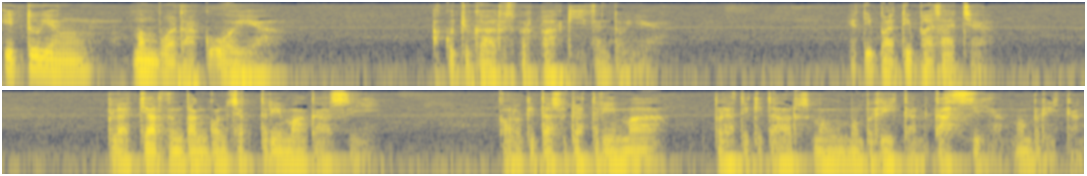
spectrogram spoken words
itu yang membuat aku oh ya aku juga harus berbagi tentunya. Ya tiba-tiba saja belajar tentang konsep terima kasih. Kalau kita sudah terima berarti kita harus memberikan kasih memberikan.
